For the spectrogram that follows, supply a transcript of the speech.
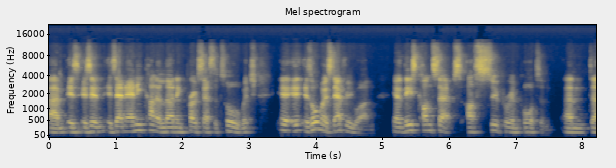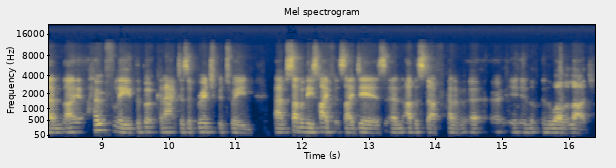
um, is is in is in any kind of learning process at all, which is almost everyone. You know, these concepts are super important, and um, I, hopefully the book can act as a bridge between um, some of these Heifetz ideas and other stuff, kind of uh, uh in the in the world at large.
